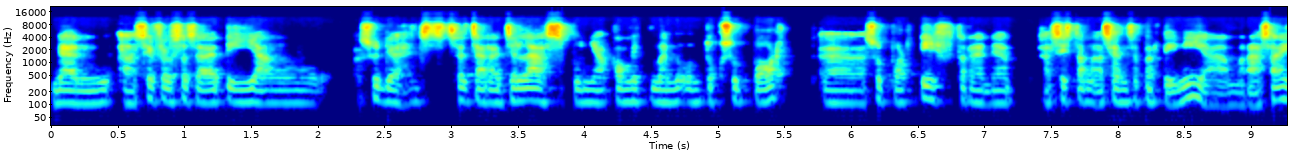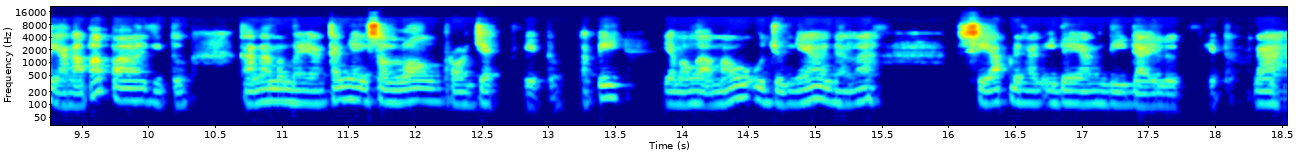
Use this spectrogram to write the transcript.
Dan uh, civil society yang sudah secara jelas punya komitmen untuk support uh, suportif terhadap sistem ASEAN seperti ini ya merasa ya nggak apa-apa gitu. Karena membayangkannya is a long project gitu. Tapi ya mau nggak mau ujungnya adalah siap dengan ide yang di dilute gitu. Nah,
